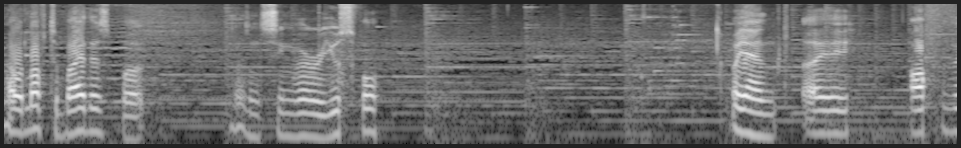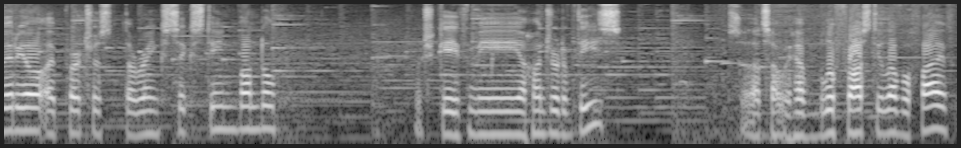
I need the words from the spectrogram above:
I would love to buy this, but it doesn't seem very useful. Oh yeah, and I off video I purchased the rank 16 bundle which gave me a hundred of these. So that's how we have Blue Frosty level 5.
